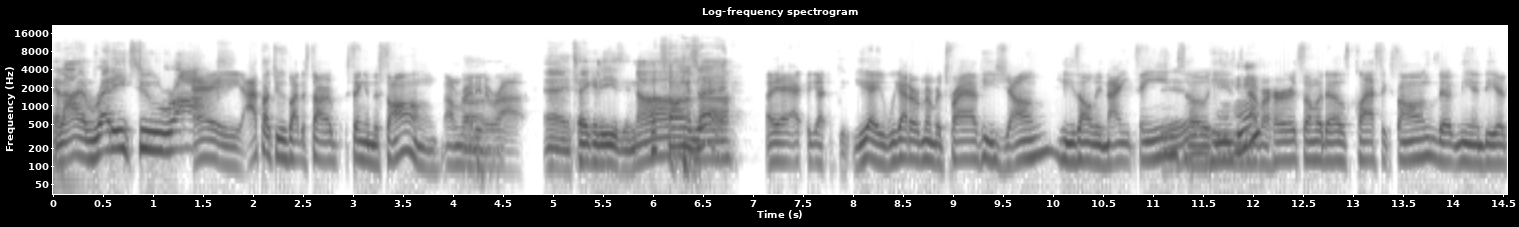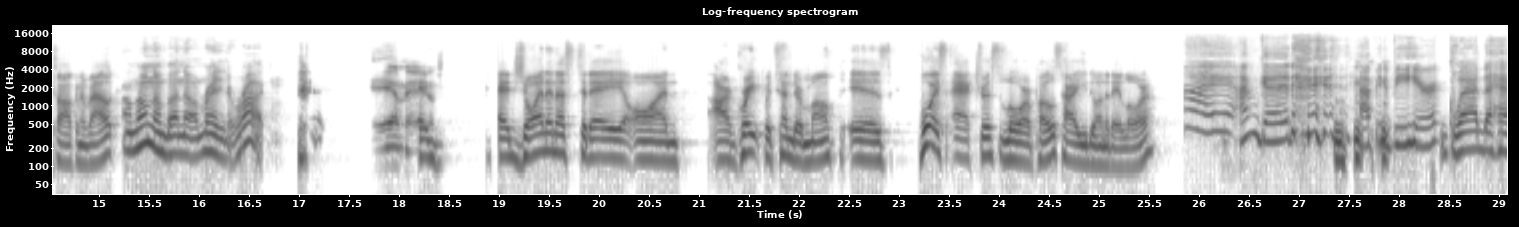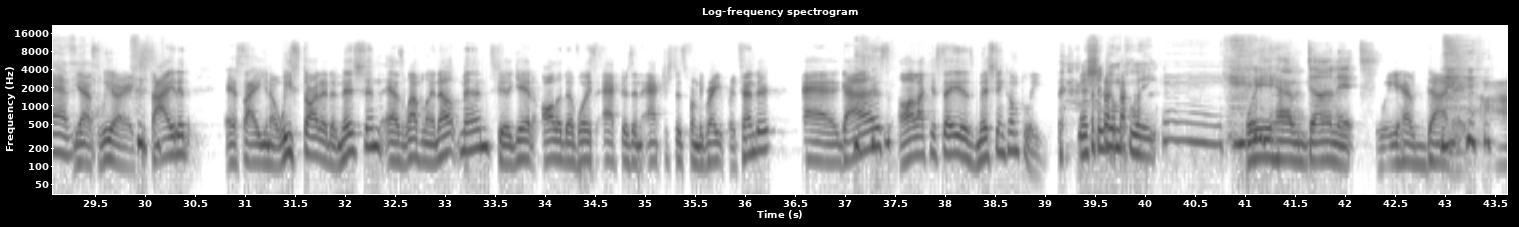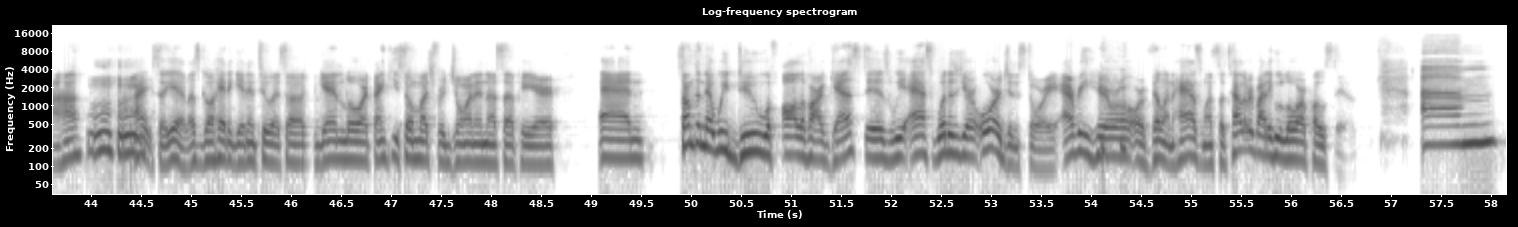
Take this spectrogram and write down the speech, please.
And I am ready to rock. Hey, I thought you was about to start singing the song. I'm ready to Oh. rock. Hey, take it easy. Nah, What song is nah. that? Yeah, yeah, yeah. We got to remember Trav. He's young. He's only 19, Yeah. so he's Mhm. never heard some of those classic songs that me and D are talking about. I don't know nothing about no, I'm ready to rock. Yeah, man. And, and joining us today on our Great Pretender month is voice actress Laura Post. How are you doing today, Laura? Hi, I'm good. Happy to be here. Glad to have you. Yes, we are excited. it's like you know, we started a mission as leveling up men to get all of the voice actors and actresses from the Great Pretender. And guys, all I can say is mission complete. Mission complete. Yay. we have done it. We have done it. Uh huh. Mhm. All right, so yeah, let's go ahead and get into it. So again, Laura, thank you so much for joining us up here. And something that we do with all of our guests is we ask, "What is your origin story?" Every hero or villain has one. So tell everybody who Laura Post is. Um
